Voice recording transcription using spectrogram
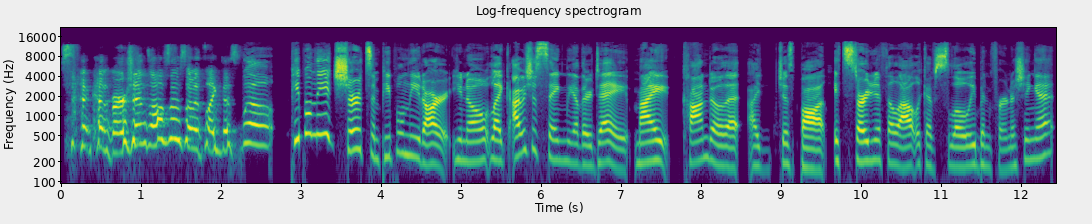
conversions also so it's like this well people need shirts and people need art, you know? Like I was just saying the other day, my condo that I just bought, it's starting to fill out. Like I've slowly been furnishing it,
